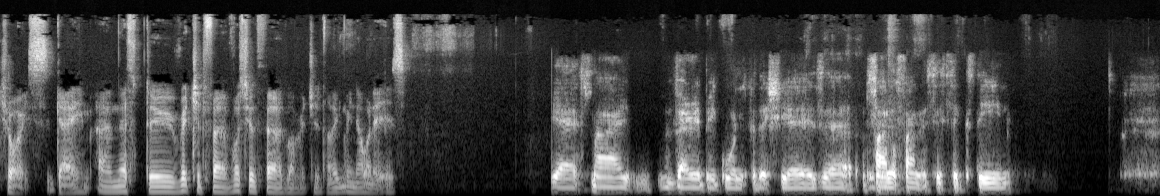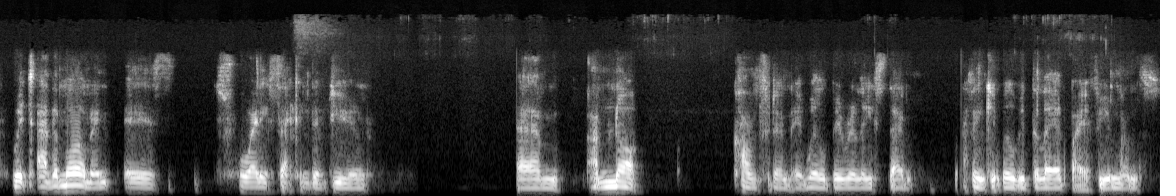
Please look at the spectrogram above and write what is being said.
choice game, and let's do Richard first. What's your third one, Richard? I think we know what it is. Yeah, it's my very big one for this year is uh, Final Fantasy 16, which at the moment is 22nd of June. Um, I'm not confident it will be released then. I think it will be delayed by a few months.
